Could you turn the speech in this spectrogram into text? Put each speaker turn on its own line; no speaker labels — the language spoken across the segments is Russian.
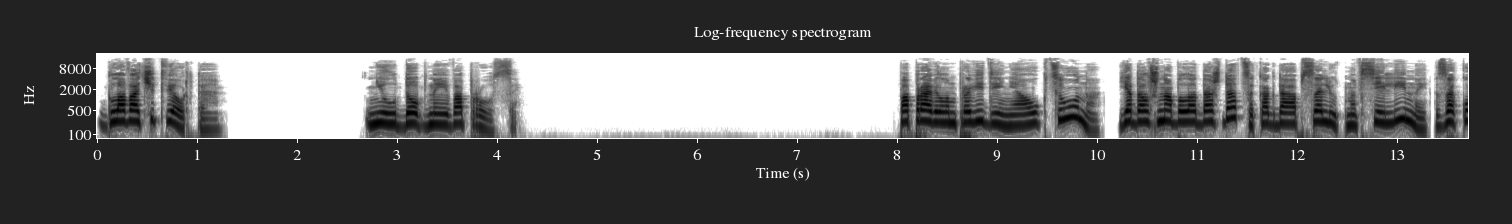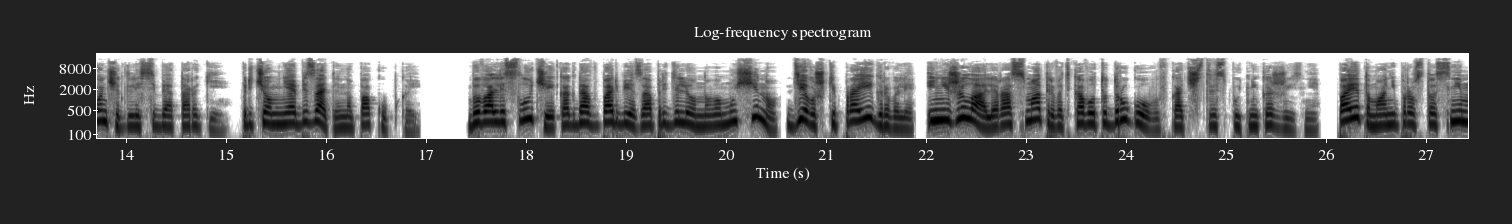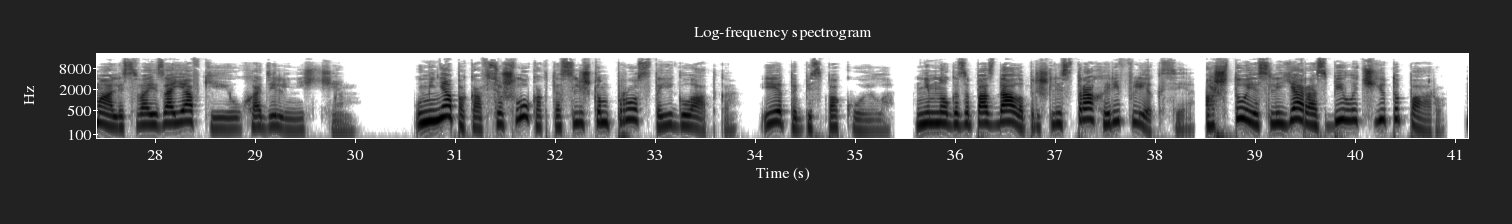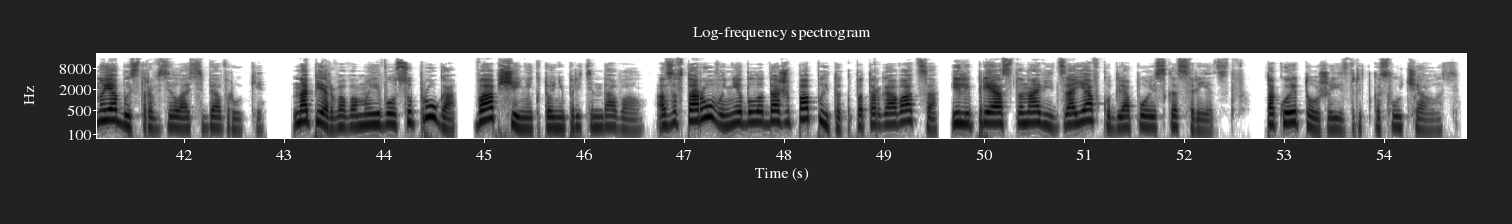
Глава четвертая. Неудобные вопросы. По правилам проведения аукциона, я должна была дождаться, когда абсолютно все лины закончат для себя торги, причем не обязательно покупкой. Бывали случаи, когда в борьбе за определенного мужчину девушки проигрывали и не желали рассматривать кого-то другого в качестве спутника жизни. Поэтому они просто снимали свои заявки и уходили ни с чем. У меня пока все шло как-то слишком просто и гладко, и это беспокоило. Немного запоздало пришли страх и рефлексия. А что, если я разбила чью-то пару? Но я быстро взяла себя в руки. На первого моего супруга вообще никто не претендовал, а за второго не было даже попыток поторговаться или приостановить заявку для поиска средств. Такое тоже изредка случалось.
